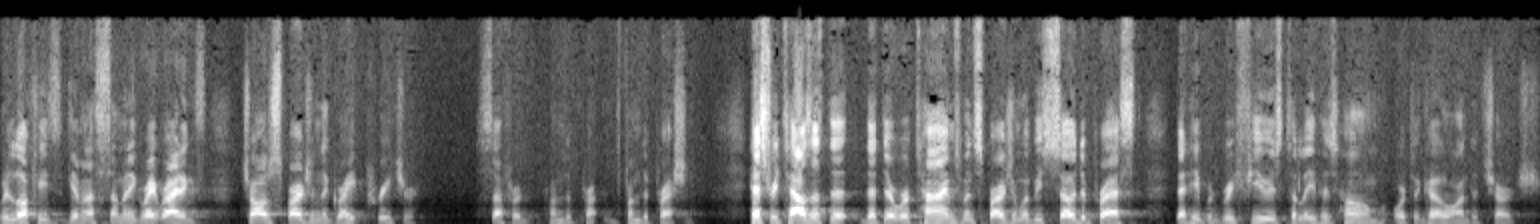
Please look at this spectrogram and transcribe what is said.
We look, he's given us so many great writings. Charles Spurgeon, the great preacher, suffered from, dep- from depression. History tells us that, that there were times when Spurgeon would be so depressed that he would refuse to leave his home or to go on to church.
